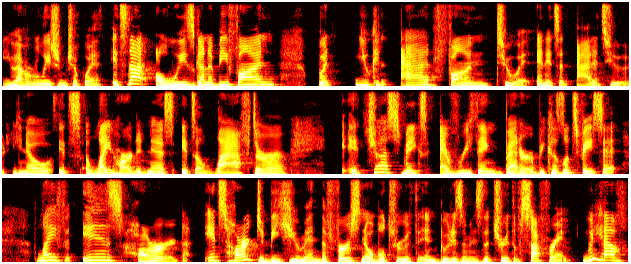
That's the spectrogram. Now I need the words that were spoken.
you have a relationship with. It's not always going to be fun, but you can add fun to it. And it's an attitude, you know, it's a lightheartedness. It's a laughter. It just makes everything better because let's face it, life is hard. It's hard to be human. The first noble truth in Buddhism is the truth of suffering. We have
